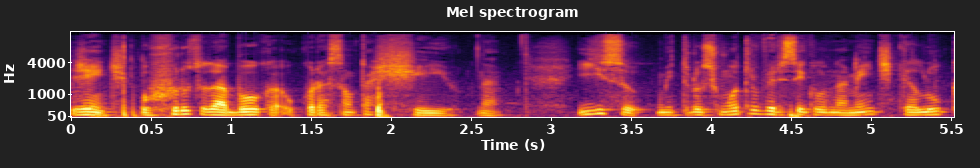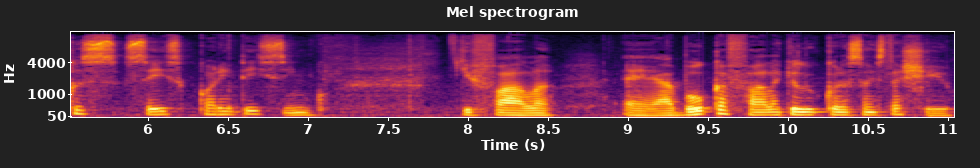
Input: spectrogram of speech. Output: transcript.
Gente, o fruto da boca, o coração tá cheio, né? Isso me trouxe um outro versículo na mente, que é Lucas 6,45, que fala, é, a boca fala aquilo que o coração está cheio.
